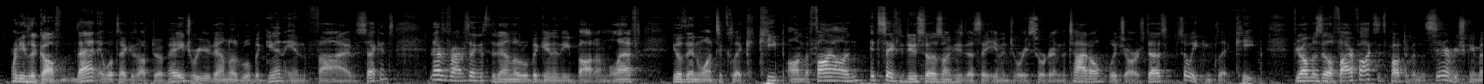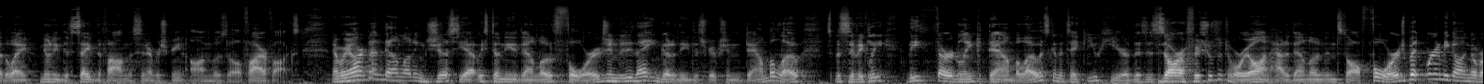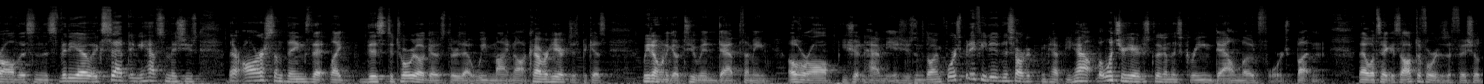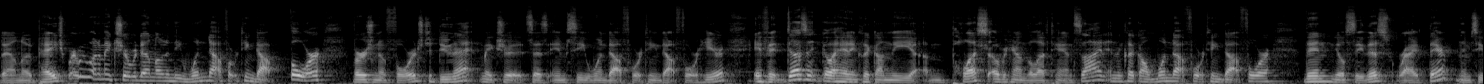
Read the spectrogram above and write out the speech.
When you click off that, it will take us off to a page where your download will begin in 5 seconds. And after 5 seconds, the download will begin in the bottom left. You'll then want to click Keep on the file, and it's safe to do so as long as it does say Inventory Sorter in the title, which ours does, so we can click Keep. If you're on Mozilla Firefox, it's popped up in the center of your screen, by the way. You'll need to save the file in the center of your screen on Mozilla Firefox. And we aren't done downloading just yet. We still need to download Forge, and to do that, you can go to the description down below, specifically the third link down below. It's going to take you here. This is our official tutorial on how to download and install Forge, but we're going to be going over all this in this video, except if you have some issues, there are some things that like this tutorial goes through that we might not cover here just because we don't want to go too in depth. I mean, overall, you shouldn't have any issues installing Forge, but if you do, this article can help you out. But once you're here, just click on this green download Forge button. That will take us off to Forge's official download page where we want to make sure we're downloading the 1.14.4 version of Forge. To do that, make sure it says MC 1.14.4 here. If it doesn't, go ahead and click on the um, plus over here on the left-hand side and then click on 1.14.4. Then you'll see this right there, MC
